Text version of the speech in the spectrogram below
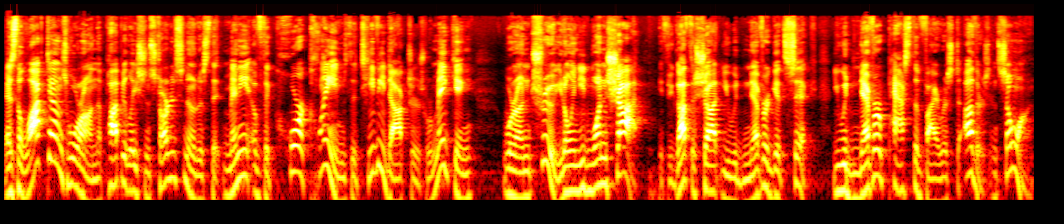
As the lockdowns wore on, the population started to notice that many of the core claims the TV doctors were making were untrue. You'd only need one shot. If you got the shot, you would never get sick. You would never pass the virus to others, and so on.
